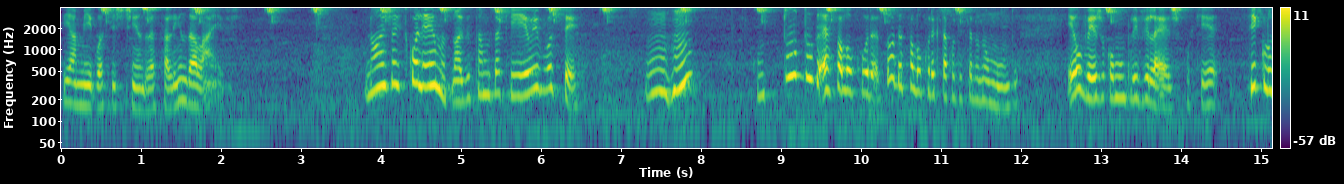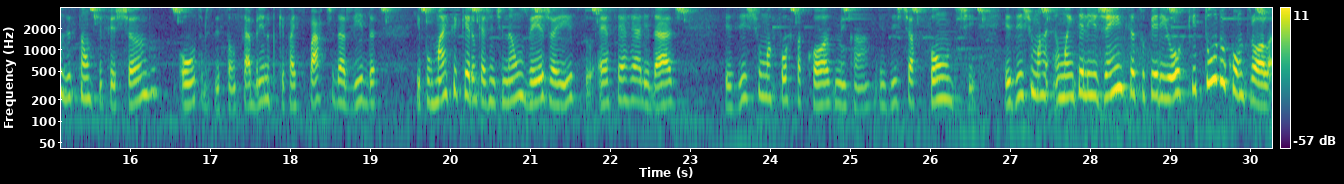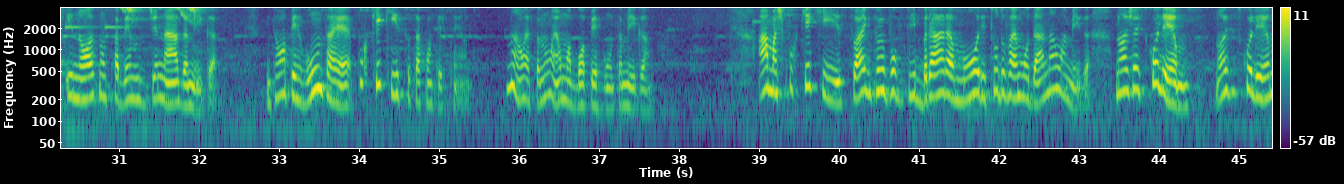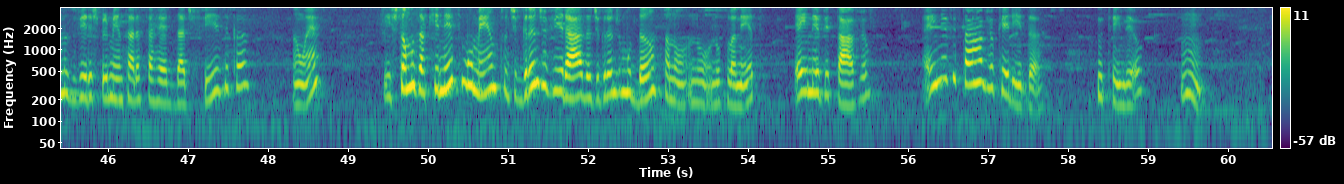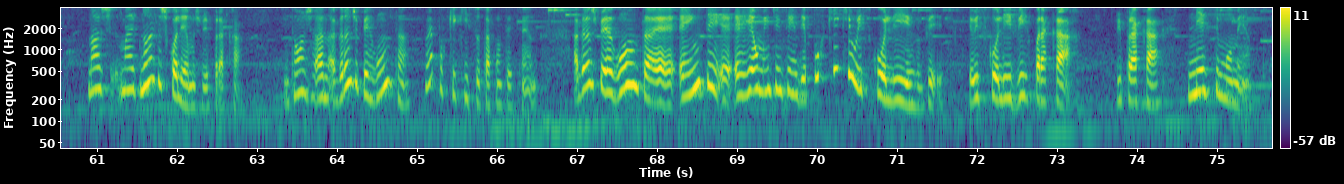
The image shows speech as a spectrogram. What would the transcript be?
e amigo assistindo essa linda live, nós já escolhemos, nós estamos aqui, eu e você. Uhum. Com tudo essa loucura, toda essa loucura que está acontecendo no mundo, eu vejo como um privilégio, porque ciclos estão se fechando, outros estão se abrindo, porque faz parte da vida. E por mais que queiram que a gente não veja isso, essa é a realidade. Existe uma força cósmica, existe a fonte, existe uma, uma inteligência superior que tudo controla e nós não sabemos de nada, amiga. Então a pergunta é: por que, que isso está acontecendo? Não, essa não é uma boa pergunta, amiga. Ah, mas por que, que isso? Ah, então eu vou vibrar amor e tudo vai mudar? Não, amiga. Nós já escolhemos. Nós escolhemos vir experimentar essa realidade física, não é? E estamos aqui nesse momento de grande virada, de grande mudança no, no, no planeta. É inevitável. É inevitável, querida. Entendeu? Hum. Nós, mas nós escolhemos vir para cá. Então a, a, grande pergunta não é por que, que isso está acontecendo. A grande pergunta é, é, é, é, realmente entender por que, que eu escolhi eu escolhi vir para cá, vir para cá nesse momento.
